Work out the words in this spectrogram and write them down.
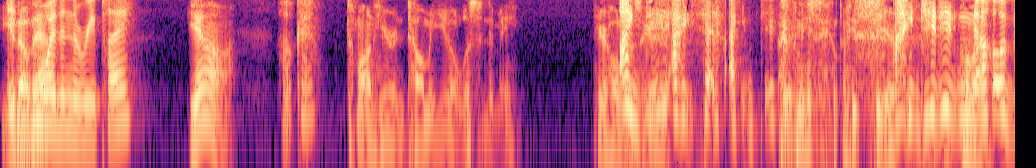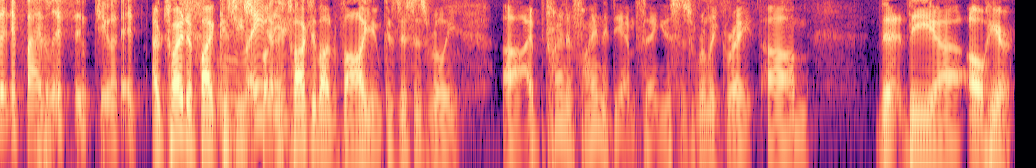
You know that? more than the replay. yeah. Okay, Come on here and tell me you don't listen to me. Here, hold on. I a did. I said I do. Let me see. Let me see here. I didn't Hold on. know that if I listened to it. I'm trying to find because you sp- you talked about volume because this is really. Uh, I'm trying to find the damn thing. This is really great. Um, the the uh, oh here.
